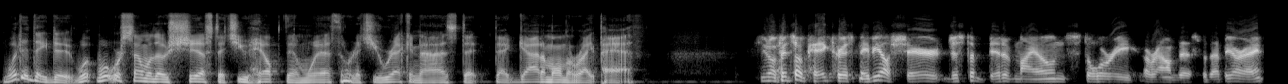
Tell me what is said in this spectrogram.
what did they do? What what were some of those shifts that you helped them with, or that you recognized that that got them on the right path? You know, if it's okay, Chris, maybe I'll share just a bit of my own story around this. Would that be all right?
